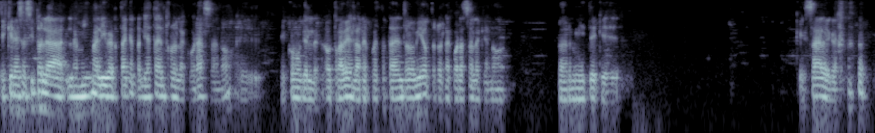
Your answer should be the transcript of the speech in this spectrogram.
Es que necesito la, misma libertad que en realidad está dentro de la coraza, ¿no? Eh, es como que otra vez la respuesta está dentro de mí, pero es la coraza la que no permite que, que salga.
